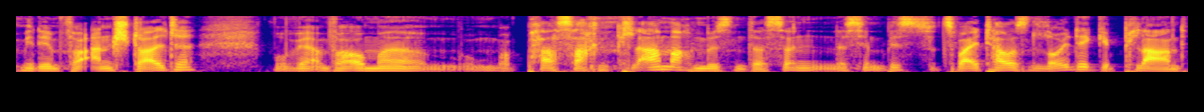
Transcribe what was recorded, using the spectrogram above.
mit dem Veranstalter, wo wir einfach auch mal ein paar Sachen klar machen müssen. Das sind, das sind bis zu 2000 Leute geplant.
